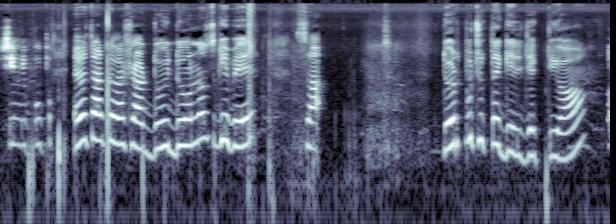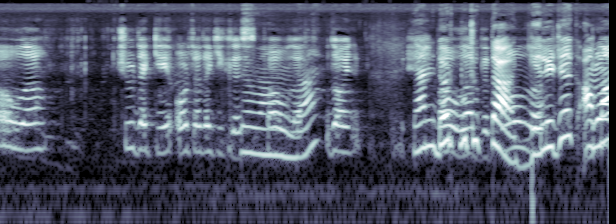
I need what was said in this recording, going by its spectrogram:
Şimdi bu Evet arkadaşlar duyduğunuz gibi saat dört buçukta gelecek diyor. Paula şuradaki ortadaki kız Devamında. Paula. Bu da. Yani dört buçukta gelecek ama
